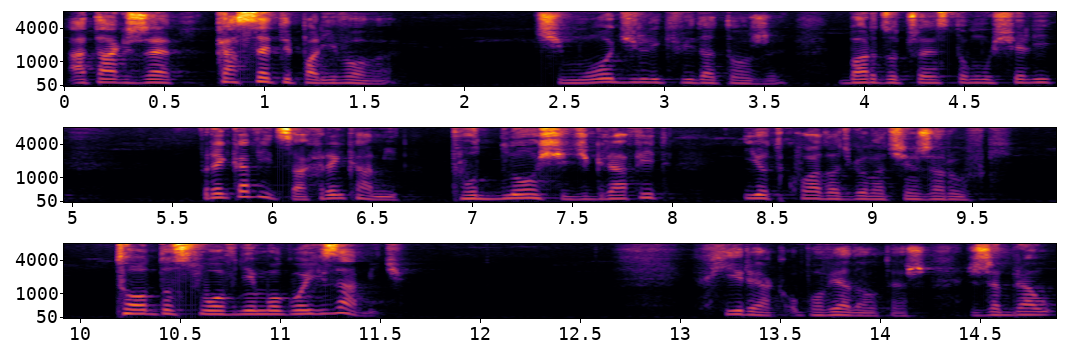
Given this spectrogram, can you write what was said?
a także kasety paliwowe. Ci młodzi likwidatorzy bardzo często musieli w rękawicach, rękami podnosić grafit i odkładać go na ciężarówki. To dosłownie mogło ich zabić. Hiriak opowiadał też, że brał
